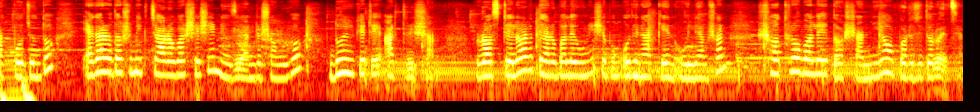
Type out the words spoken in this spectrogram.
আগ পর্যন্ত এগারো দশমিক চার ওভার শেষে নিউজিল্যান্ডের সংগ্রহ দুই উইকেটে আটত্রিশ রান। রস টেলর, তেরো বলে উনিশ এবং অধিনায়ক কেন উইলিয়ামসন, সতেরো বলে দশ রান নিয়ে অপরাজিত রয়েছেন।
